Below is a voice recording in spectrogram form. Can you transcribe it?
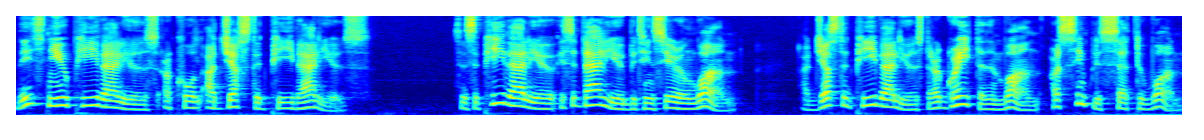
These new p-values are called adjusted p-values. Since a p-value is a value between 0 and 1, adjusted p-values that are greater than 1 are simply set to 1.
